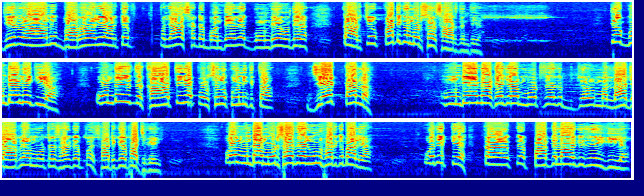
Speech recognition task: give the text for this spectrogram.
ਜਿਹੜੇ ਰਾਤ ਨੂੰ 12 ਵਜੇ ਆਣ ਕੇ 50 60 ਬੰਦੇ ਦੇ ਗੁੰਡੇ ਆਉਂਦੇ ਆ ਘਰ ਚੋਂ ਕੱਢ ਕੇ ਮੋਟਰਸਾਈਕਲ ਸਾੜ ਦਿੰਦੇ ਆ। ਤੇ ਉਹ ਗੁੰਡੇ ਨੇ ਕੀਆ ਉਹਦੇ ਦੀ ਦਰਖਾਸਤ ਤੇ ਪੁਲਿਸ ਨੂੰ ਕੋਈ ਨਹੀਂ ਕੀਤਾ। ਜੇ ਕੱਲ ਮੁੰਡਿਆਂ ਨੇ ਆਖਿਆ ਜੇ ਮੋਟਰਸਾਈਕਲ ਜਦੋਂ ਮੱਲਾ ਜਾ ਪਿਆ, ਮੋਟਰਸਾਈਕਲ ਤੇ ਭ- ਛੱਡ ਕੇ ਭੱਜ ਗਈ। ਉਹ ਮੁੰਡਾ ਮੋਟਰਸਾਈਕਲ ਤੇ ਉਹਨੂੰ ਫੜ ਕੇ ਪਾ ਲਿਆ। ਉਹਦੇ ਕੇ- ਕ- ਕ- ਪੱਗ ਲਾ ਕੇ ਲਈ ਗਈ ਆ।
